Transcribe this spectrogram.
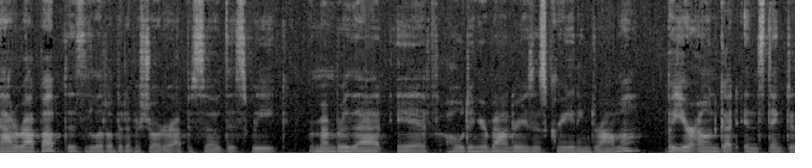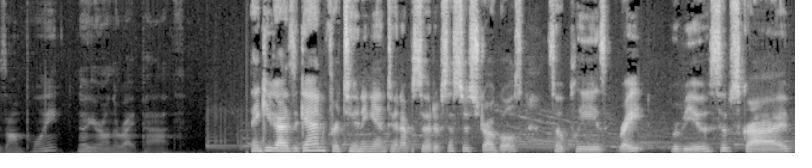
Now, to wrap up, this is a little bit of a shorter episode this week. Remember that if holding your boundaries is creating drama, but your own gut instinct is on point, know you're on the right path. Thank you guys again for tuning in to an episode of Sister Struggles. So please rate, review, subscribe,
